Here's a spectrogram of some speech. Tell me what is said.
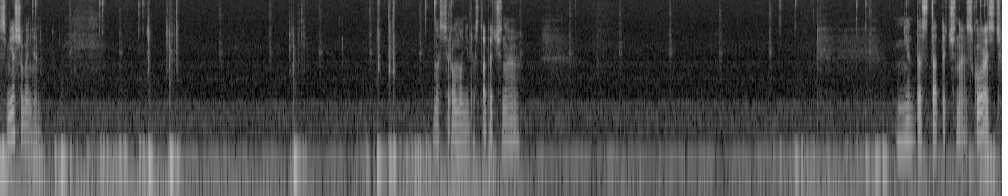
смешивания. У нас все равно недостаточно. Недостаточная скорость.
